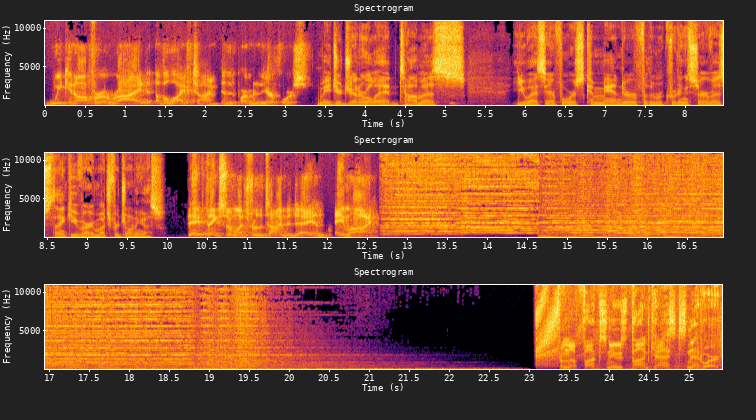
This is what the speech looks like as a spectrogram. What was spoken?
we can offer a ride of a lifetime in the Department of the Air Force. Major General Ed Thomas, U.S. Air Force Commander for the Recruiting Service. Thank you very much for joining us. Dave, thanks so much for the time today and aim high. From the Fox News Podcasts Network.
